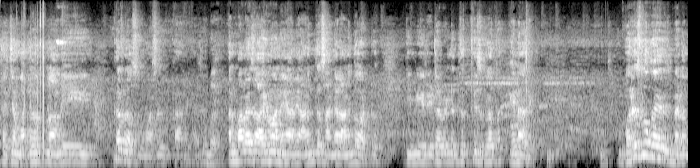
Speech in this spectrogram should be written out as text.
त्यांच्या माध्यमातून आम्ही करत असतो असं कार्य. आणि मला याचा अभिमान आहे आणि आनंद सांगायला आनंद वाटतो की मी रिटायरमेंटनंतर तेच व्रत घेणार आहे. बरेच लोक आहेत मॅडम.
